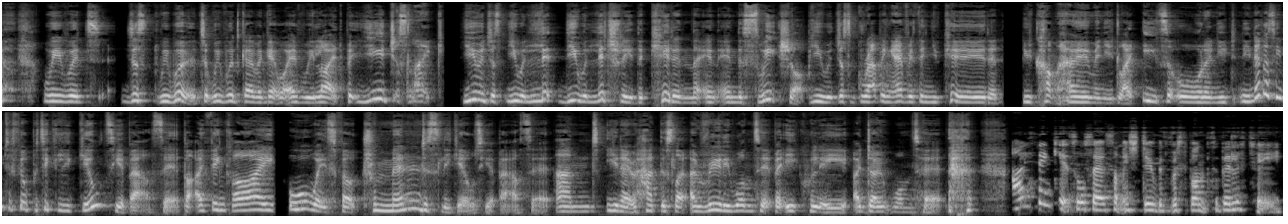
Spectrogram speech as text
we would just, we would, we would go and get whatever we liked, but you just like, you were just you were lit you were literally the kid in the in, in the sweet shop you were just grabbing everything you could and you'd come home and you'd like eat it all and you you never seemed to feel particularly guilty about it but i think i always felt tremendously guilty about it and, you know, had this like, I really want it, but equally, I don't want it. I think it's also something to do with responsibility.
